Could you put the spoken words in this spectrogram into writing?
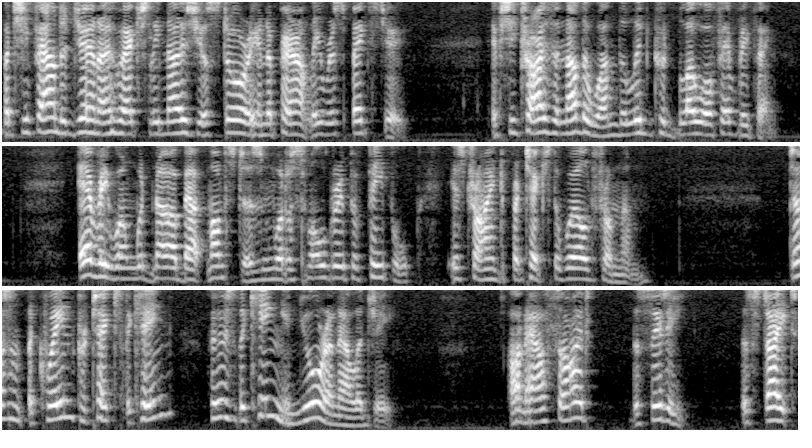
but she found a journo who actually knows your story and apparently respects you. If she tries another one, the lid could blow off everything. Everyone would know about monsters and what a small group of people is trying to protect the world from them. Doesn't the Queen protect the King? Who's the King in your analogy? On our side, the city, the state,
